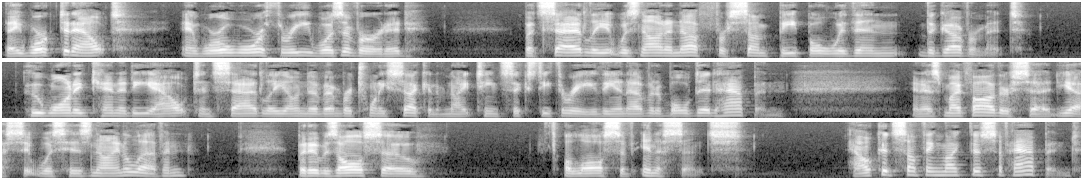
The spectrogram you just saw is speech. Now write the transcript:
They worked it out, and World War III was averted, but sadly, it was not enough for some people within the government who wanted Kennedy out, and sadly, on November 22nd of 1963, the inevitable did happen. And as my father said, yes, it was his 9 11, but it was also a loss of innocence. How could something like this have happened?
